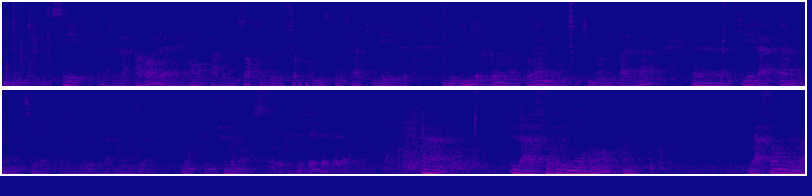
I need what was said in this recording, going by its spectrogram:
te laisser euh, la parole euh, en par une sorte de surprise comme ça qui est euh, de lire comme un poème ce qui n'en est pas un, euh, qui est la table des matières de la Monza. Donc euh, je me lance. Un, la forêt de mon ventre, la forme de ma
